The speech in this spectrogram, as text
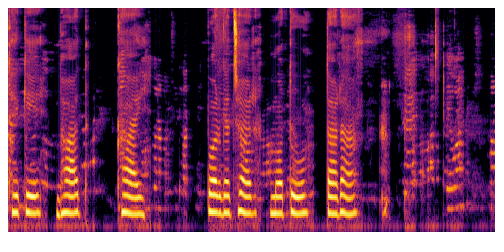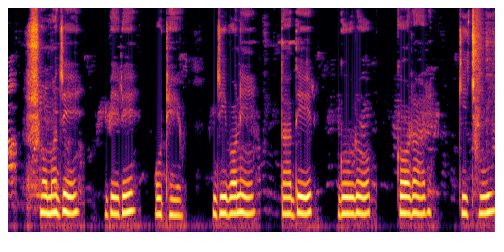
থেকে ভাত খায়। পরগাছার মতো তারা সমাজে বেড়ে ওঠে। জীবনে তাদের গৌরব করার কিছুই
